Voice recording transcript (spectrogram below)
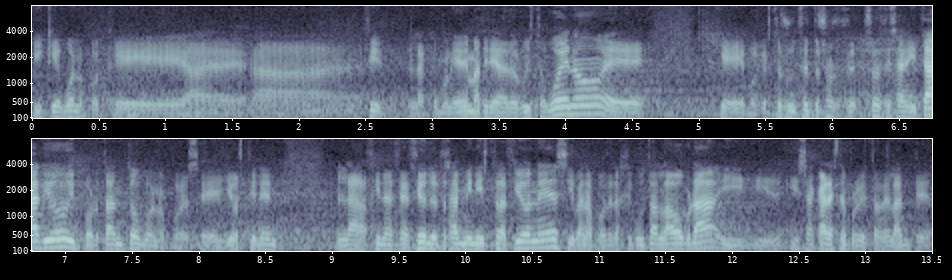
y que bueno, pues que en fin, la comunidad de materiales del visto bueno, porque esto es un centro sociosanitario y por tanto, bueno, pues ellos tienen la financiación de otras administraciones y van a poder ejecutar la obra y, sacar este proyecto adelante.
